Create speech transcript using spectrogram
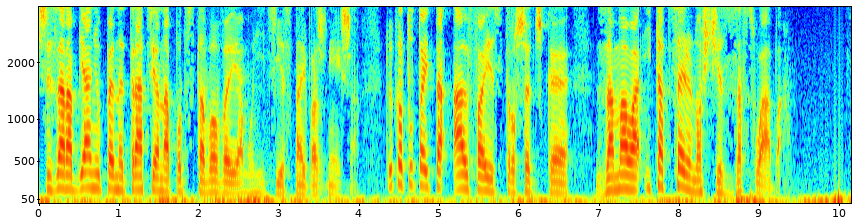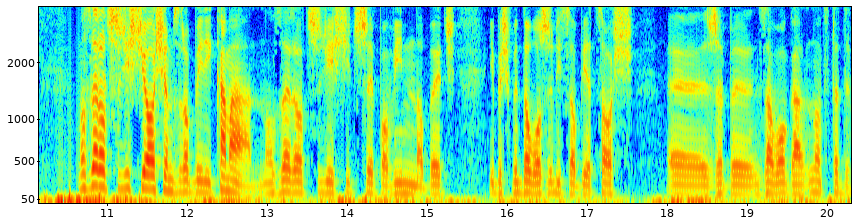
przy zarabianiu penetracja na podstawowej amunicji jest najważniejsza. Tylko tutaj ta alfa jest troszeczkę za mała i ta celność jest za słaba. No 0,38 zrobili, come on, no 0,33 powinno być i byśmy dołożyli sobie coś, e, żeby załoga, no wtedy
